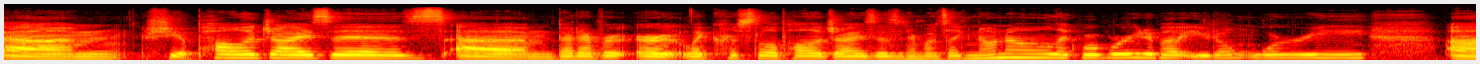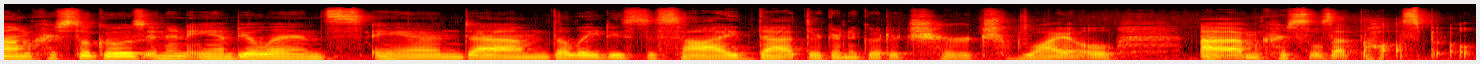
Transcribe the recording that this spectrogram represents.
Um, she apologizes, um, but ever or like Crystal apologizes, and everyone's like, "No, no, like we're worried about you. Don't worry." Um, Crystal goes in an ambulance, and um, the ladies decide that they're gonna go to church while um, Crystal's at the hospital.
